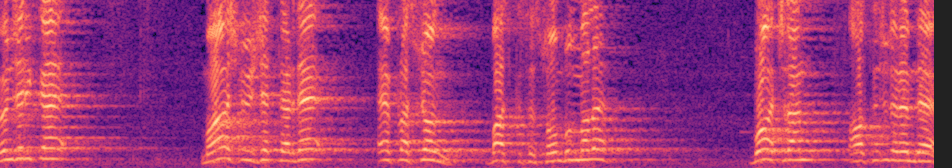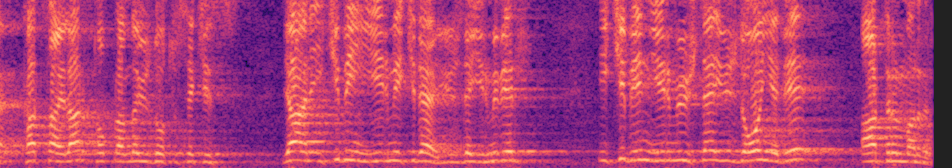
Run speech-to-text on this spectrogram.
Öncelikle maaş ve ücretlerde enflasyon baskısı son bulmalı. Bu açıdan 6. dönemde katsayılar toplamda yüzde 38. Yani 2022'de yüzde 21, 2023'te yüzde 17 artırılmalıdır.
